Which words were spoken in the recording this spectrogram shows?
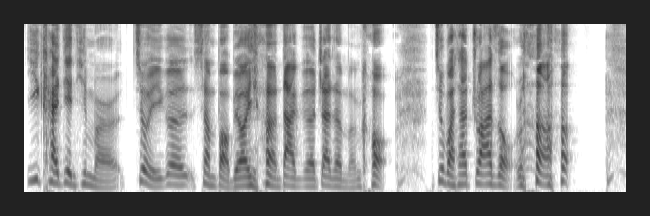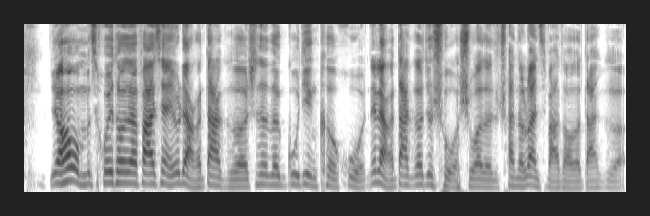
一开电梯门，就有一个像保镖一样的大哥站在门口，就把他抓走了。然后我们回头才发现，有两个大哥是他的固定客户，那两个大哥就是我说的，就穿的乱七八糟的大哥，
